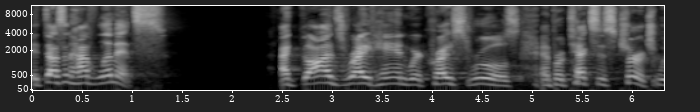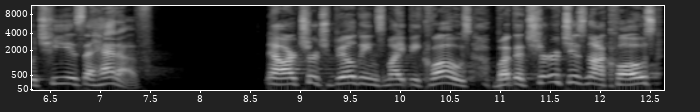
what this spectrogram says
it doesn't have limits. At God's right hand, where Christ rules and protects his church, which he is the head of. Now, our church buildings might be closed, but the church is not closed,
